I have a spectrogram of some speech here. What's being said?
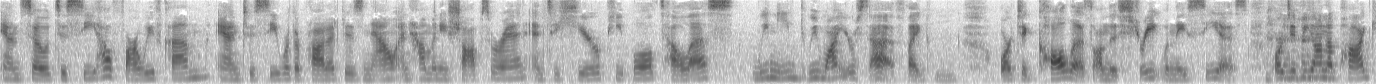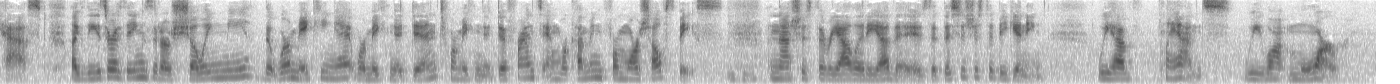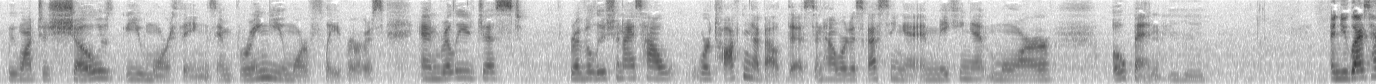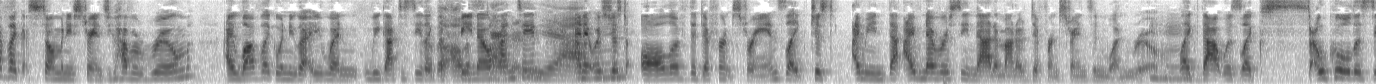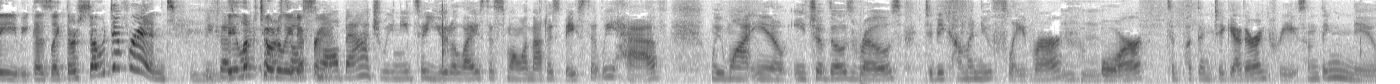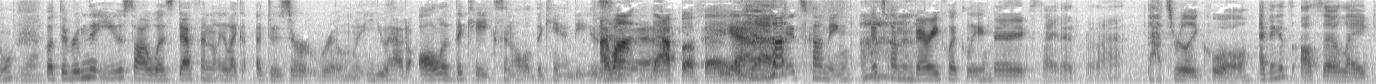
And so to see how far we've come, and to see where the product is now, and how many shops we're in, and to hear people tell us we need, we want your stuff, like, mm-hmm. or to call us on the street when they see us, or to be on a podcast. Like these are things that are showing me that we're making it, we're making a dent, we're making a difference, and we're coming for more shelf space. Mm-hmm. And that's just the reality of it. Is that this is just the beginning. We have plans. We want more. We want to show you more things and bring you more flavors, and really just revolutionize how we're talking about this and how we're discussing it and making it more open. Mm-hmm. And you guys have like so many strains. You have a room. I love like when you got when we got to see like the- the all the pheno hunting, yeah. and it was just mm-hmm. all of the different strains. Like just, I mean, that I've never seen that amount of different strains in one room. Like that was like so cool to see because like they're so different. Because they look we're- totally we're so different. Small batch. We need to utilize the small amount of space that we have. We want you know each of those rows to become a new flavor, Mm-hmm. or to put them together and create something new. Yeah. But the room that you saw was definitely like a dessert room. You had all of the cakes and all of the candies. I want Yeah. that buffet. Yeah, it's coming. It's coming very quickly. very excited for that That's really cool. I think it's also like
